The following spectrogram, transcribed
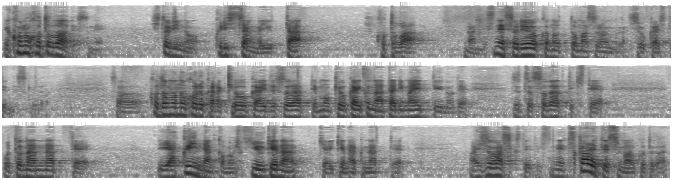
でこの言葉はですね一人のクリスチャンが言った言葉なんですね。それをこのトーマス・ロングが紹介してるんですけど。その子供の頃から教会で育ってもう教会行くの当たり前っていうのでずっと育ってきて大人になって役員なんかも引き受けなきゃいけなくなって、まあ、忙しくてですね疲れてしまうことがある、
